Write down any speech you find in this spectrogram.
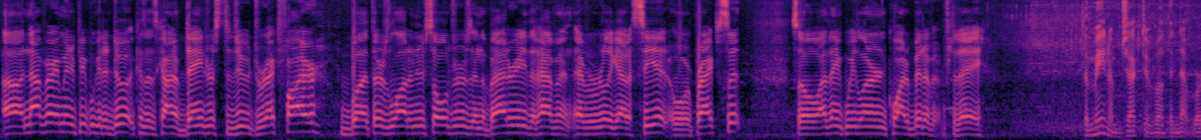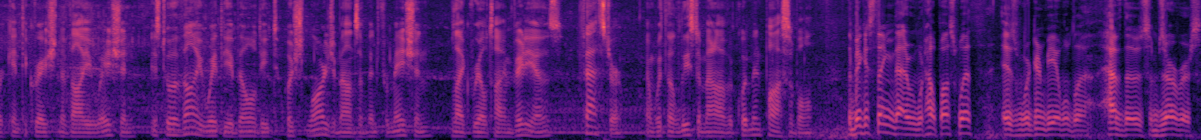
Uh, not very many people get to do it because it's kind of dangerous to do direct fire, but there's a lot of new soldiers in the battery that haven't ever really got to see it or practice it. So I think we learned quite a bit of it today. The main objective of the network integration evaluation is to evaluate the ability to push large amounts of information, like real-time videos, faster and with the least amount of equipment possible. The biggest thing that would help us with is we're going to be able to have those observers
